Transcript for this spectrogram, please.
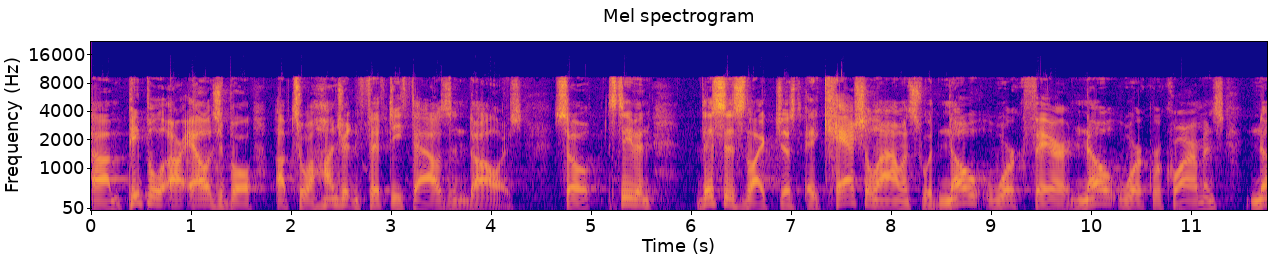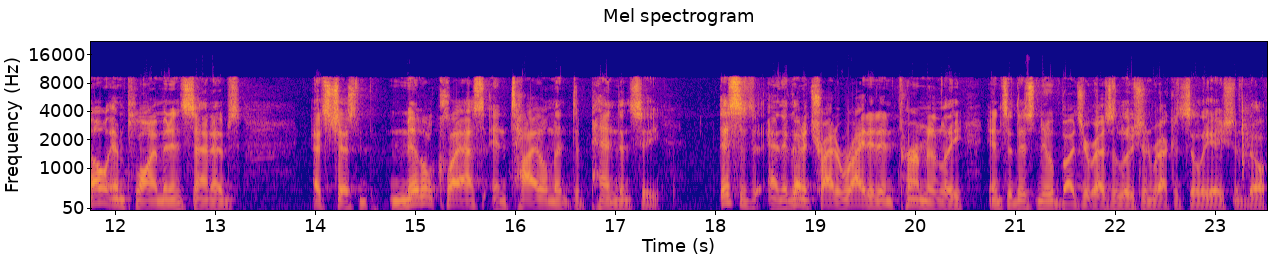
Um, people are eligible up to $150,000. So, Stephen, this is like just a cash allowance with no work fare, no work requirements, no employment incentives. It's just middle class entitlement dependency. This is, and they're going to try to write it in permanently into this new budget resolution reconciliation bill.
